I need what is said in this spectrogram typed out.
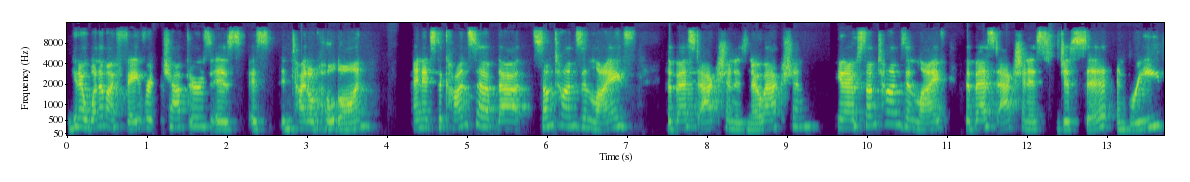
you know, one of my favorite chapters is is entitled "Hold On," and it's the concept that sometimes in life the best action is no action. You know, sometimes in life the best action is just sit and breathe.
